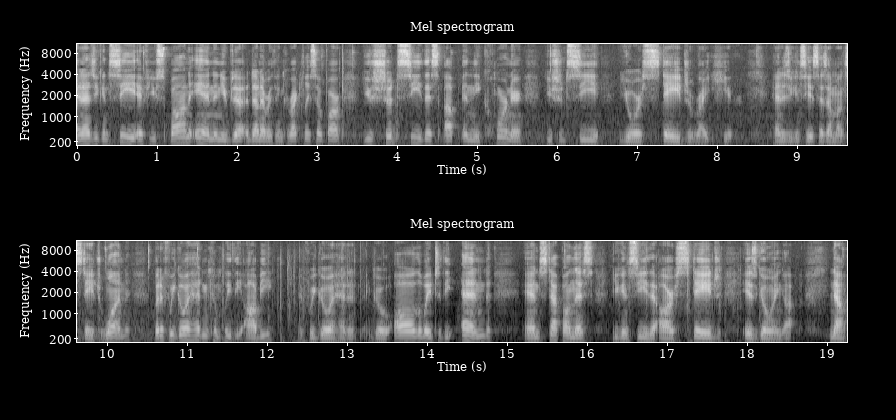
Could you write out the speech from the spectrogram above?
and as you can see, if you spawn in and you've done everything correctly so far, you should see this up in the corner, you should see your stage right here. And as you can see, it says I'm on stage one. But if we go ahead and complete the obby, if we go ahead and go all the way to the end and step on this, you can see that our stage is going up. Now,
